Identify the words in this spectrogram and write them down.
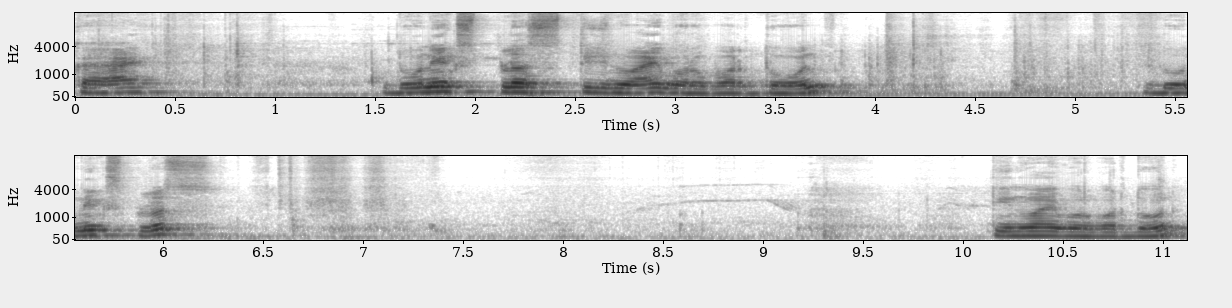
काय? दोन एक्स प्लस तीन वाय बरोबर दोन. दोन एक्स प्लस तीन वाय बरोबर दोन.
